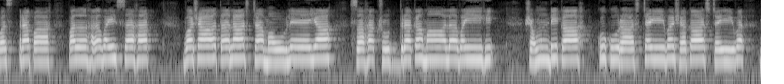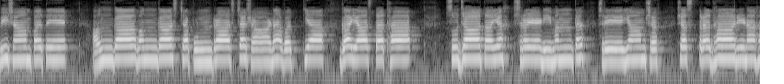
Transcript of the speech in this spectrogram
वस्त्रपाः पल्हवैः सह वशातलाश्च मौलेया सह क्षुद्रकमालवैः शौण्डिकाः कुकुराश्चैव शकाश्चैव विशाम्पते अङ्गावङ्गाश्च पुण्ड्राश्च शाणवत्या गयास्तथा सुजातयः श्रेणिमन्त श्रेयांशः शस्त्रधारिणः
